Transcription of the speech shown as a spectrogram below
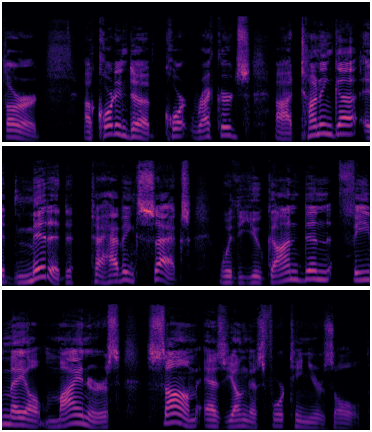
3rd. According to court records, uh, Tuininga admitted to having sex with Ugandan female minors, some as young as 14 years old.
